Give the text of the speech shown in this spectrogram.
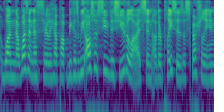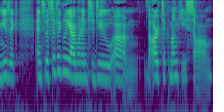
one that wasn't necessarily hip hop because we also see this utilized in other places, especially in music. And specifically, I wanted to do um, the Arctic Monkeys song.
